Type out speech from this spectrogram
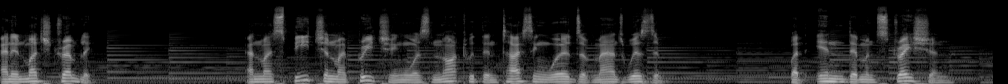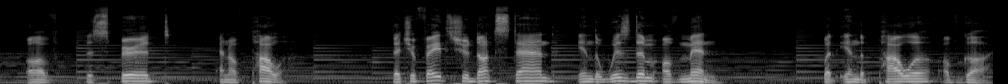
and in much trembling. And my speech and my preaching was not with enticing words of man's wisdom, but in demonstration of the Spirit and of power, that your faith should not stand in the wisdom of men, but in the power of God.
